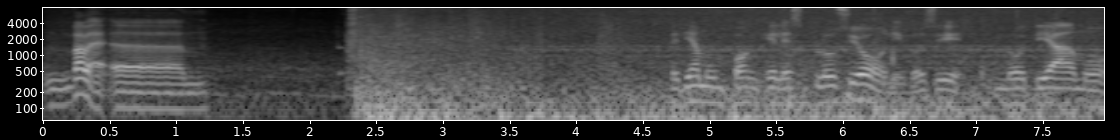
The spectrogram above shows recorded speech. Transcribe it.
vabbè, ehm, vediamo un po' anche le esplosioni, così notiamo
